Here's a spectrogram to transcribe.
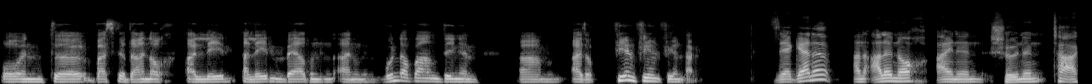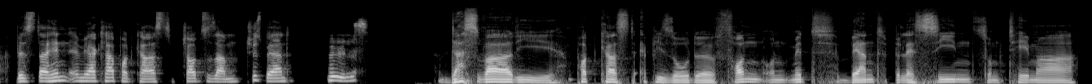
und äh, was wir da noch erleb erleben werden an wunderbaren Dingen. Ähm, also vielen, vielen, vielen Dank. Sehr gerne an alle noch einen schönen Tag. Bis dahin im Jahr klar Podcast. Ciao zusammen. Tschüss, Bernd. Tschüss. Das war die Podcast-Episode von und mit Bernd Blessin zum Thema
